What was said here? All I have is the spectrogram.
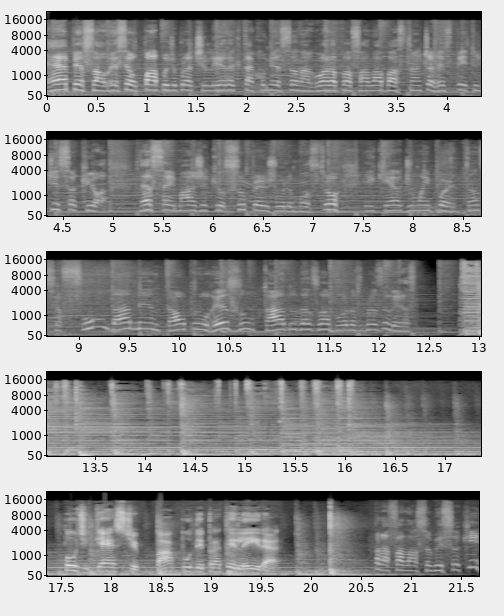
É, pessoal, esse é o Papo de Prateleira que está começando agora para falar bastante a respeito disso aqui, ó. Dessa imagem que o Super Júlio mostrou e que é de uma importância fundamental para o resultado das lavouras brasileiras. Podcast Papo de Prateleira. Para falar sobre isso aqui,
